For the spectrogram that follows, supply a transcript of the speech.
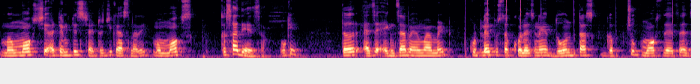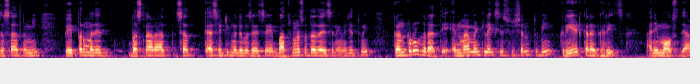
मग मॉक्सची अटेम्प्टेड स्ट्रॅटजी काय असणार आहे? मग मॉक्स कसा द्यायचा? ओके तर ॲज अ एक्झाम एन्व्हायरमेंट कुठलंही पुस्तक खोलायचं नाही. दोन तास गपचूप मॉक्स द्यायचा आहे. जसा तुम्ही पेपरमध्ये बसणार आहात तसं त्या सिटीमध्ये बसायचं आहे. बाथरूमलासुद्धा जायचं नाही. म्हणजे तुम्ही कंट्रोल करा ते. एन्व्हायरमेंट लाईक सिच्युएशन तुम्ही क्रिएट करा घरीच आणि मॉक्स द्या.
